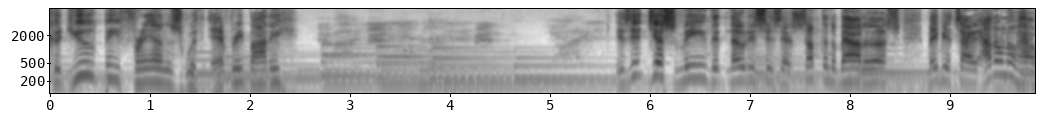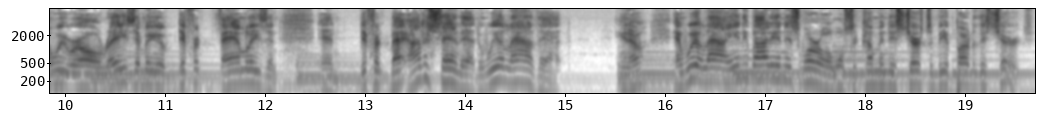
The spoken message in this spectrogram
could you be friends with everybody? Is it just me that notices there's something about us? Maybe it's I, I don't know how we were all raised. I mean, different families and, and different back. I understand that, and we allow that, you know. And we allow anybody in this world wants to come in this church and be a part of this church.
